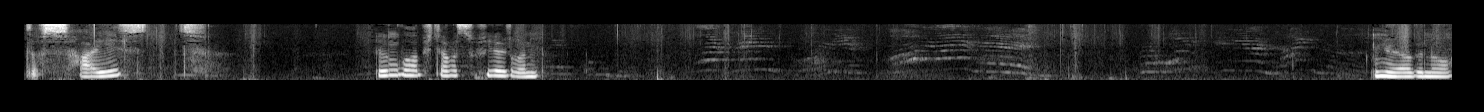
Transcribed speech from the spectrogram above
Das heißt, irgendwo habe ich da was zu viel drin. Ja, genau.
